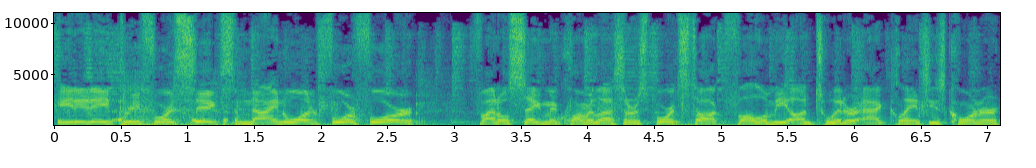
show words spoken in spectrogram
888-346-9144. Final segment, Kwamie Lassiter Sports Talk. Follow me on Twitter at Clancy's Corner.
